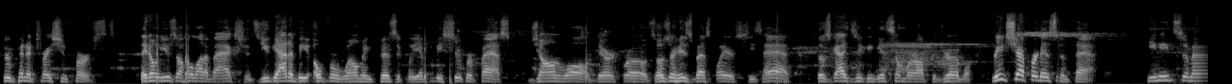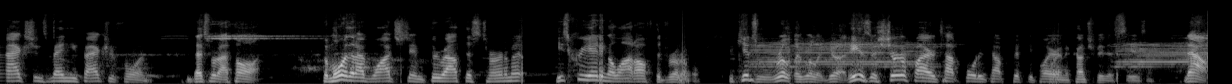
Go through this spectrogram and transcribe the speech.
through penetration first. They don't use a whole lot of actions. You got to be overwhelming physically. You have to be super fast. John Wall, Derrick Rose, those are his best players he's had. Those guys who can get somewhere off the dribble. Reed Sheppard isn't that. He needs some actions manufactured for him. That's what I thought. The more that I've watched him throughout this tournament, he's creating a lot off the dribble. The kid's really, really good. He is a surefire top 40, top 50 player in the country this season. Now,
